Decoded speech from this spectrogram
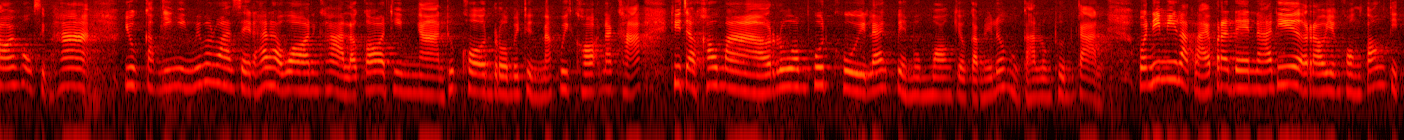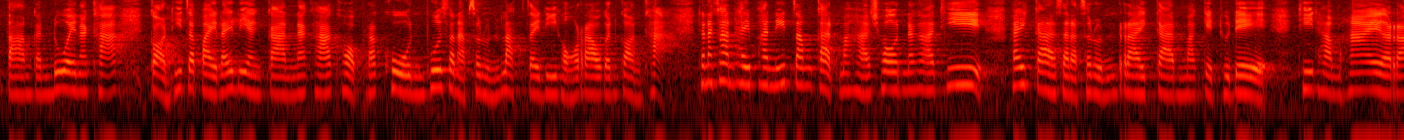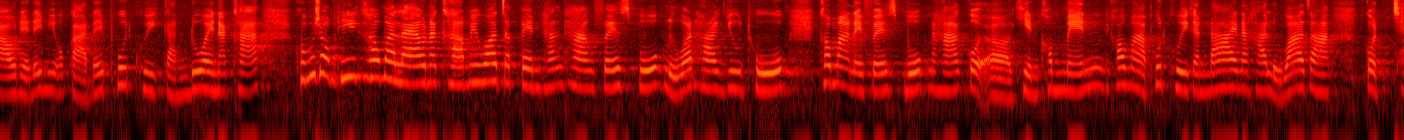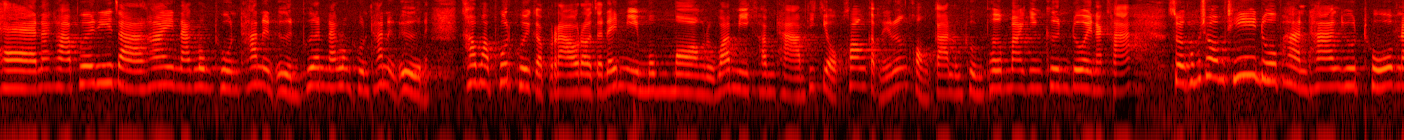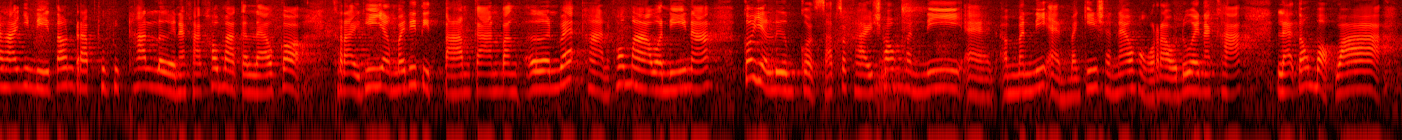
2565 อยู่กับยิงยิงวิมลวันเศรษฐถาวรค่ะ แล้วก็ทีมงานทุกคนรวมไปถึงนักวิเคราะห์นะคะ ที่จะเข้ามาร่วมพูดคุยแลกเปลี่ยนมุมมองเกี่ยวกับในเรื่องของการลงทุนกัน วันนี้มีหลากหลายประเด็นนะคะที่เรายังคงต้องติดตามกันด้วยนะคะก่อนที่จะไปไล่เรียงกันนะคะ ขอบพระคุณผู้สนับสนุนหลักใจดีของเรากันก่อนค่ะ ธนาคารไทยพาณิชย์จำกัดมหาชนนะคะที่ให้การสนับสนุนรายการ Market Today ที่ทำให้เราเนี่ยได้มีโอกาสได้พูดคุยกันด้วยนะคะ คุณผู้ชมที่เข้ามาแล้วนะคะ ไม่ว่าจะเป็นทั้งทาง Facebook หรือว่าทาง YouTube เข้ามาใน Facebook นะคะกดเเขียนคอมเมนต์เข้ามาพูดคุยกันได้นะคะ หรือว่าจะกดแชร์นะคะ เพื่อที่จะให้นักลงทุนท่านอื่น ๆ เพื่อื่อนนักลงทุนท่านอื่น ๆ เข้ามาพูดคุยกับเราเราจะได้มีมุมมองหรือว่ามีคำถามที่เกี่ยวข้องกับในเรื่องของการลงทุนเพิ่มมากยิ่งขึ้นด้วยนะคะ ส่วนคุณผู้ชมที่ดูผ่านทาง YouTube นะคะ ยินดีต้อนรับทุกๆทท่านเลยนะคะ เข้ามากันแล้วก็ใครที่ยังไม่ได้ติดตามการบังเอิญแวะผ่านเข้ามาวันนี้นะ ก็อย่าลืมกด Subscribe ช่อง Money and Money and Banking Channel ของเราด้วยนะคะ และต้องบอกว่า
